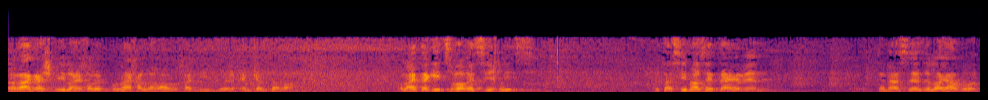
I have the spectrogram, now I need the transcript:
דבר גשמי לא יכול להיות מונח על דבר רוחני, זה, אין כזה דבר. אולי תגיד צבורת סיכליס, ותשים על זה את האבן, תנסה, זה לא יעבוד.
